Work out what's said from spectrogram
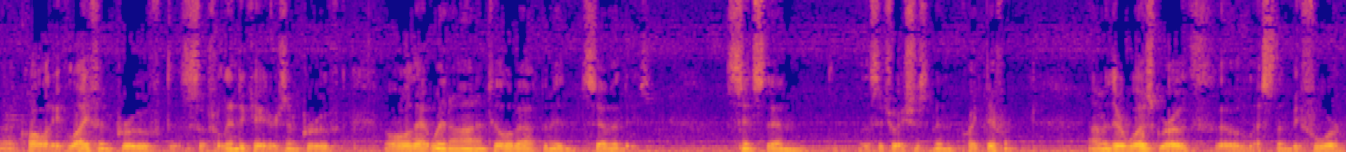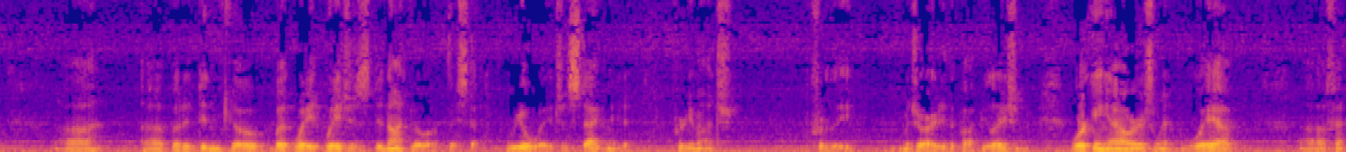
uh, quality of life improved, the social indicators improved. All of that went on until about the mid 70s. Since then, the situation has been quite different. I mean, there was growth, though less than before. Uh, uh, but it didn't go, but wa- wages did not go up. They sta- real wages stagnated pretty much for the majority of the population. Working hours went way up. Uh, fa-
